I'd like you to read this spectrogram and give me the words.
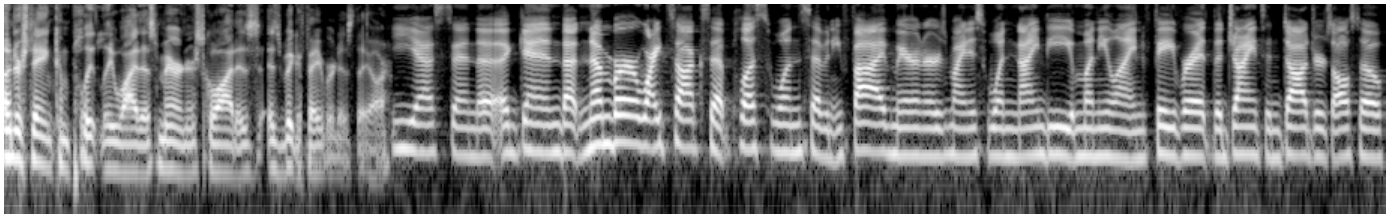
understand completely why this Mariner squad is as big a favorite as they are. Yes, and uh, again, that number White Sox at plus 175, Mariners minus 190, money line favorite. The Giants and Dodgers also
